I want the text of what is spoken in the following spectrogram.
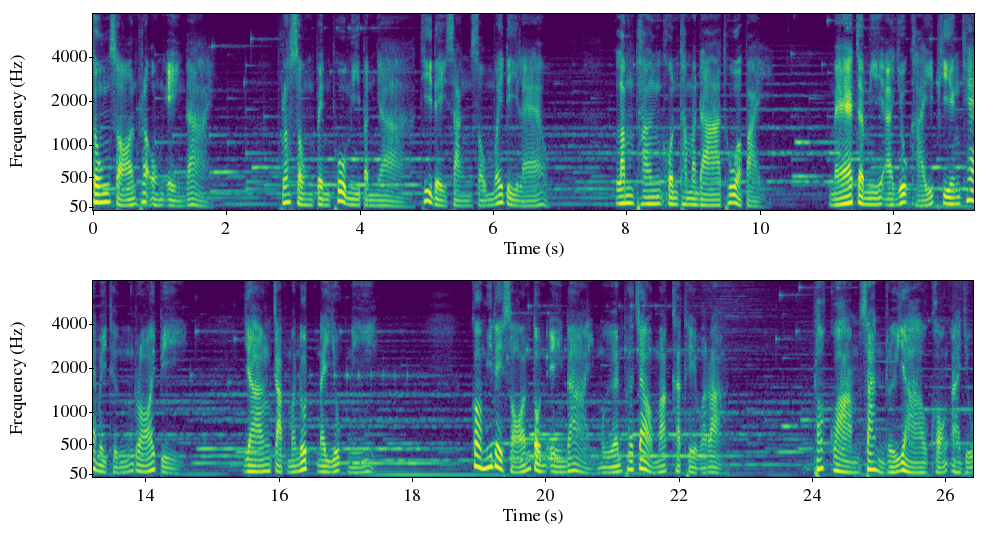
ทรงสอนพระองค์เองได้ เพราะทรงเป็นผู้มีปัญญา ที่ได้สั่งสมไว้ดีแล้วลำพังคนธรรมดาทั่วไป แม้จะมีอายุไขเพียงแค่ไม่ถึงร้อยปี อย่างกับมนุษย์ในยุคนี้ ก็มิได้สอนตนเองได้เหมือนพระเจ้ามัคคเทวราช เพราะความสั้นหรือยาวของอายุ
